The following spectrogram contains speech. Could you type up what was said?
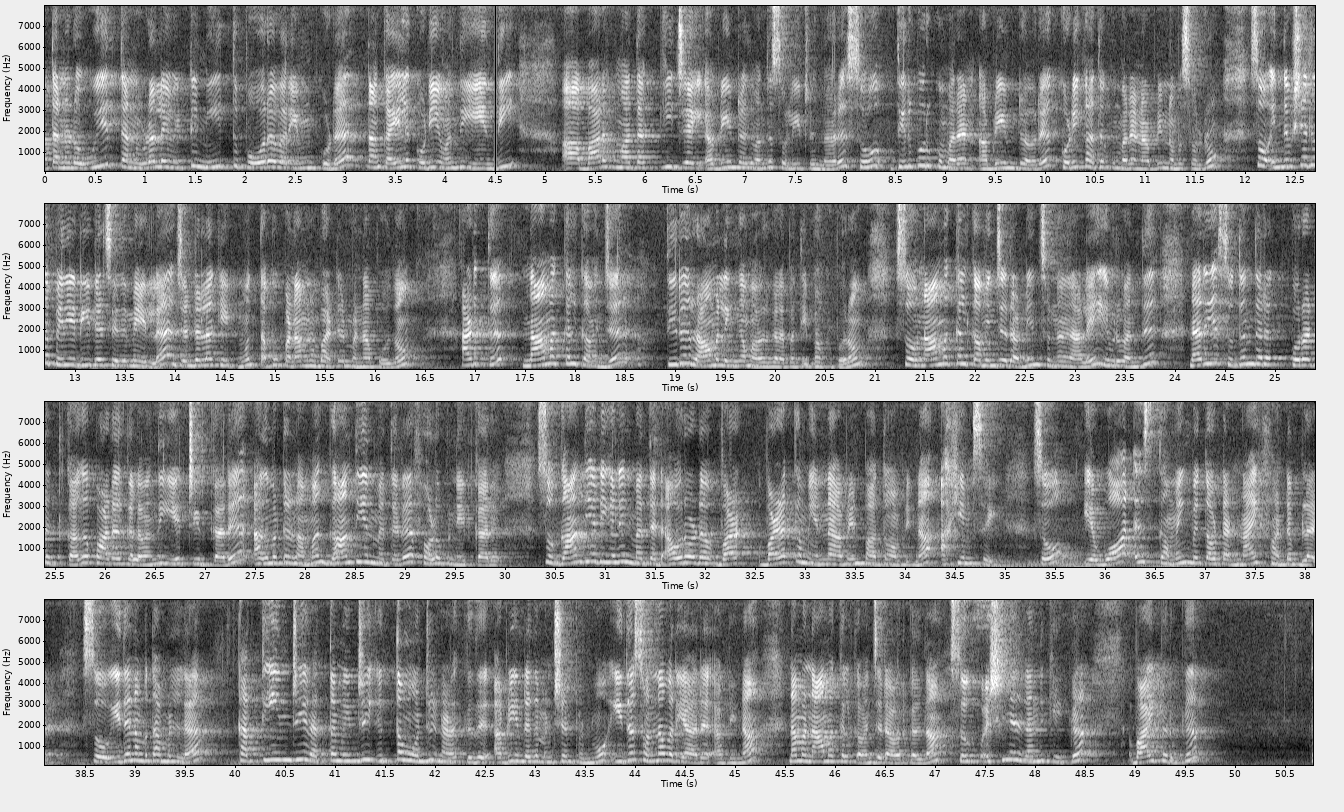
தன்னோட உயிர் தன் உடலை விட்டு நீத்து போகிற வரையும் கூட தன் கையில் கொடியை வந்து ஏந்தி பாரத் மாதா கி ஜெய் அப்படின்றது வந்து சொல்லிட்டு இருந்தாரு. ஸோ திருப்பூர் குமரன் அப்படின்றவர் கொடிக்காத்த குமரன் அப்படின்னு நம்ம சொல்கிறோம் ஸோ இந்த விஷயத்தில் பெரிய டீட்டெயில்ஸ் எதுவுமே இல்லை. ஜென்ரலாக கேட்கும்போது தப்பு பண்ணாமல் நம்ம அட்டன் பண்ணால் போதும். அடுத்து நாமக்கல் கவிஞர் திரு ராமலிங்கம் அவர்களை பற்றி பார்க்க போகிறோம் ஸோ நாமக்கல் கவிஞர் அப்படின்னு சொன்னதுனாலே இவர் வந்து நிறைய சுதந்திர போராட்டத்துக்காக பாடல்களை வந்து இயற்றியிருக்காரு. அது மட்டும் இல்லாமல் காந்தியன் மெத்தடை ஃபாலோ பண்ணியிருக்காரு. ஸோ காந்தியடிகளின் மெத்தட் அவரோட வ வழக்கம் என்ன அப்படின்னு பார்த்தோம் அப்படின்னா அஹிம்சை. So a war is coming without a knife and a blood so இதை நம்ம தமிழில் கத்தியின்றி ரத்தமின்றி யுத்தம் ஒன்று நடக்குது அப்படின்றத மென்ஷன் பண்ணுவோம். இதை சொன்னவர் யார் அப்படின்னா நம்ம நாமக்கல் கவிஞர் அவர்கள் தான். ஸோ கொஷின் இதுலேருந்து கேட்க வாய்ப்பு இருக்கு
